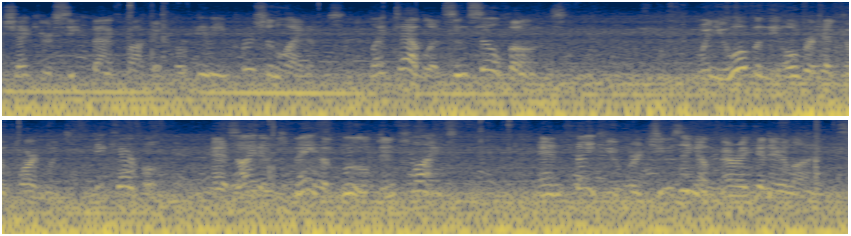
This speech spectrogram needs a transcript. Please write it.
check your seat back pocket for any personal items, like tablets and cell phones. When you open the overhead compartment, be careful, as items may have moved in flight. And thank you for choosing American Airlines.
